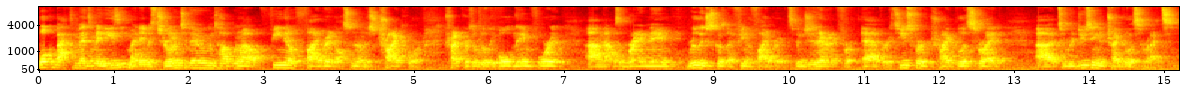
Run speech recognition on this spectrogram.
Welcome back to Meds Made Easy. My name is Tarun. Today we're going to talk about fenofibrate, also known as Tricor. Tricor is a really old name for it. Um, that was a brand name. It really just goes by fenofibrate. It's been generic forever. It's used for triglyceride, uh, to reducing your triglycerides.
